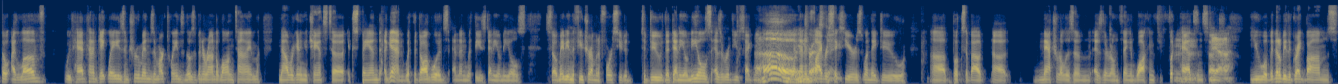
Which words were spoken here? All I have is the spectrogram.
So I love we've had kind of gateways and Trumans and Mark Twains, and those have been around a long time. Now we're getting a chance to expand again with the Dogwoods and then with these Denny O'Neills. So maybe in the future, I'm going to force you to to do the Denny O'Neills as a review segment. Oh, and then in five or six years, when they do uh, books about uh, naturalism as their own thing and walking through footpaths mm-hmm. and such, yeah. you will be. That'll be the Greg Bombs,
